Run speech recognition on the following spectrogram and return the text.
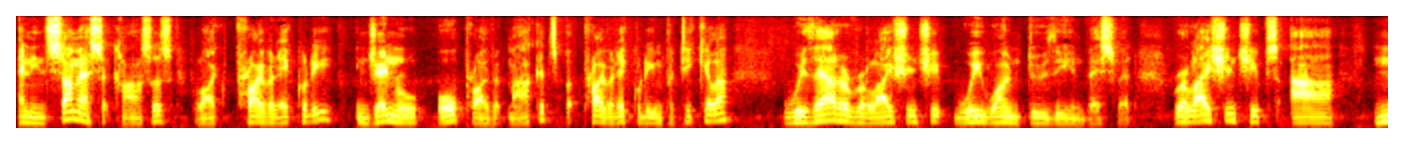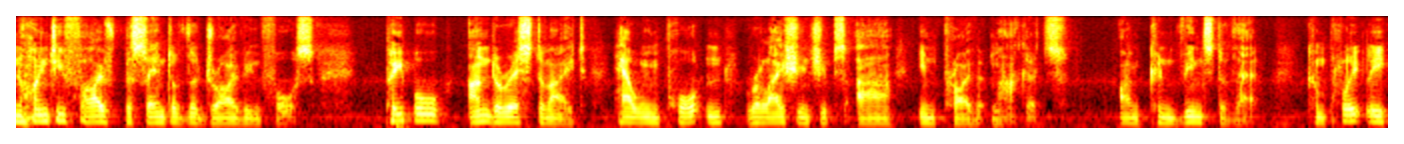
And in some asset classes, like private equity in general, or private markets, but private equity in particular, without a relationship, we won't do the investment. Relationships are 95% of the driving force. People underestimate how important relationships are in private markets. I'm convinced of that. Completely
